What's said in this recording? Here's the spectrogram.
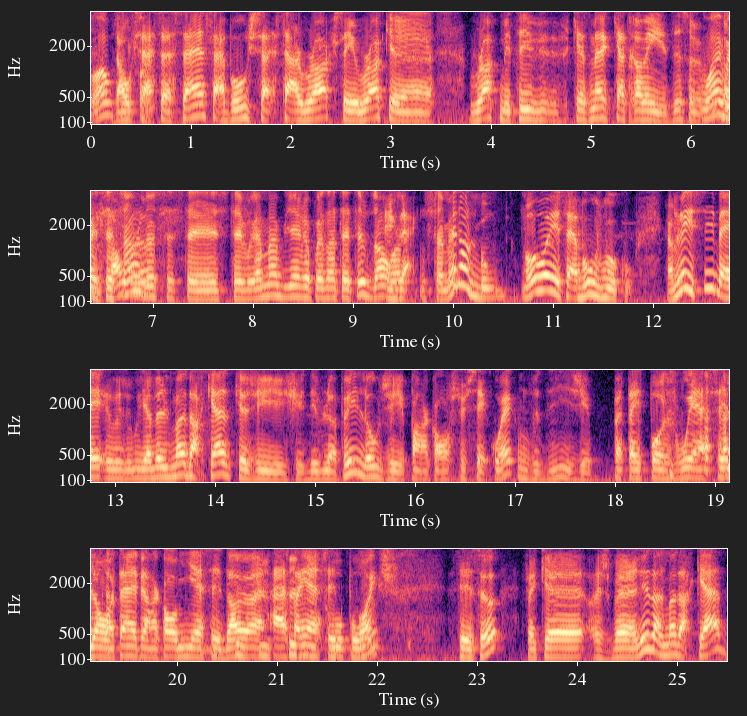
Wow, Donc ça se sent, ça bouge, ça, ça rock, c'est rock, euh, rock, mais tu sais, quasiment 90, un peu Ouais, mais c'est ça, là. c'était vraiment bien représentatif. Disons, Exact. se met dans le mood. Oui, oui, ça bouge beaucoup. Comme là, ici, ben, il y avait le mode arcade que j'ai développé. L'autre, j'ai pas encore su c'est quoi. Comme je vous dis, j'ai peut-être pas joué assez longtemps et encore mis assez d'heures, atteint assez de points. C'est ça. Fait que euh, je vais aller dans le mode arcade.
